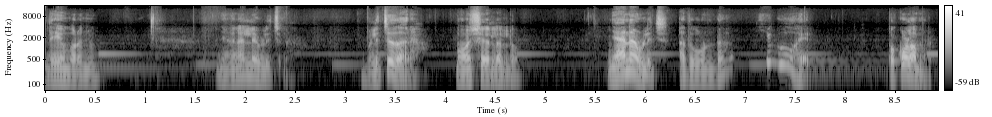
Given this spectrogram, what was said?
ദൈവം പറഞ്ഞു ഞാനല്ലേ വിളിച്ചത്? വിളിച്ചതാരാ? മോശമല്ലല്ലോ ഞാനാ വിളിച്ചത്. അതുകൊണ്ട് ഈ ഗോഹൻ പൊക്കോളാൻ പറഞ്ഞു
